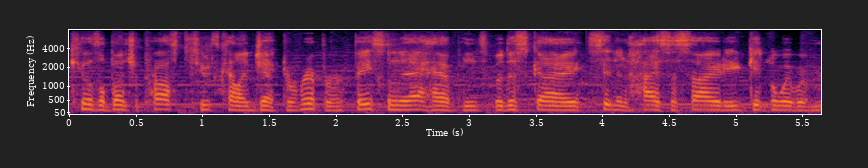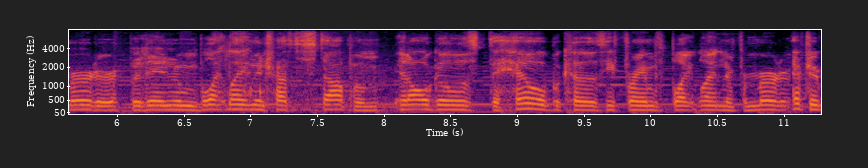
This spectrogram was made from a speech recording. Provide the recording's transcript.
kills a bunch of prostitutes, kind of like Jack the Ripper. Basically, that happens, but this guy sitting in high society getting away with murder. But then when Black Lightning tries to stop him, it all goes to hell because he frames Black Lightning for murder. After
